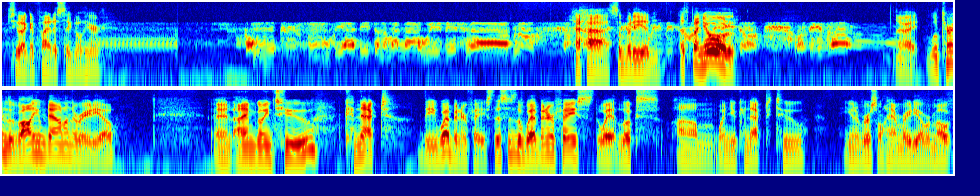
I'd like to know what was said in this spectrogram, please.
Let's see if I can find a signal here. Haha, somebody in Espanol. All right, we'll turn the volume down on the radio and I'm going to connect the web interface. This is the web interface, the way it looks um, when you connect to Universal Ham Radio Remote.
